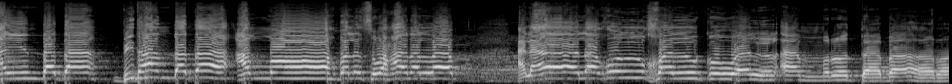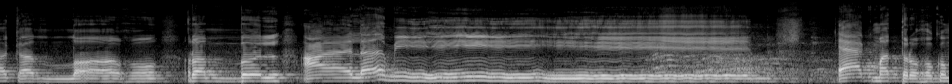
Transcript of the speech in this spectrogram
আইনদাতা বিধানদাতা আল্লাহ বলে সুহান আল্লাহ ألا له الخلق والأمر تبارك الله رب العالمين একমাত্র হুকুম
